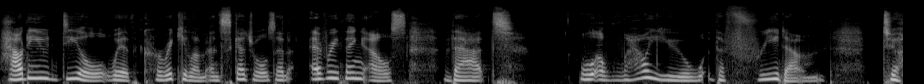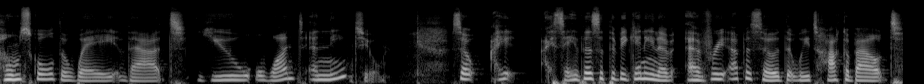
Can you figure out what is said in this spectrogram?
How do you deal with curriculum and schedules and everything else that will allow you the freedom to homeschool the way that you want and need to? So I I say this at the beginning of every episode that we talk about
